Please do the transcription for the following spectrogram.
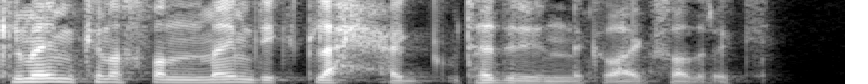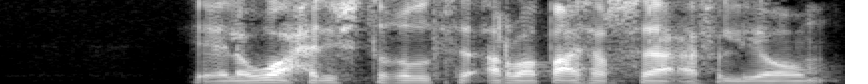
كل ما يمكن أصلا ما يمديك تلحق وتدري إنك ضايق صدرك. يعني لو واحد يشتغل 14 ساعة في اليوم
